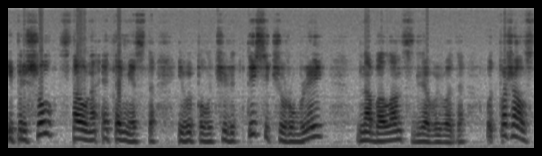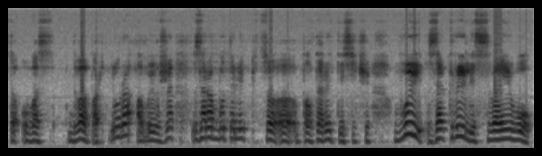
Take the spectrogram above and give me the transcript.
и пришел, стал на это место. И вы получили 1000 рублей на баланс для вывода. Вот, пожалуйста, у вас два партнера, а вы уже заработали 500, э, полторы тысячи. Вы закрыли своего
